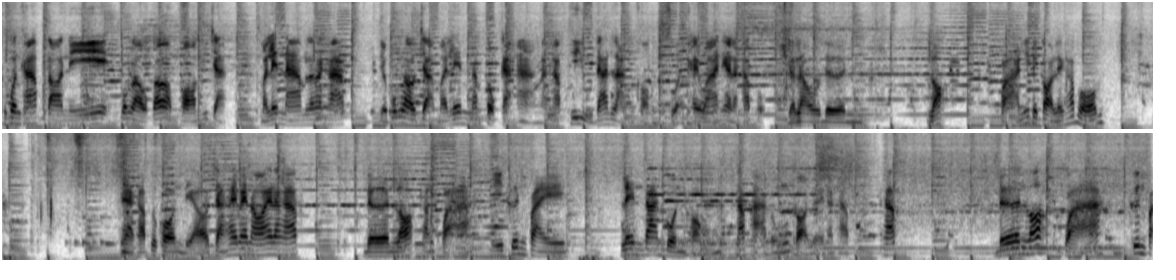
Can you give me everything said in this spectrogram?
ทุกคนครับตอนนี้พวกเราก็พร้อมที่จะมาเล่นน้ำแล้วนะครับ เดี๋ยวพวกเราจะมาเล่นน้ำตกกระอ่างนะครับ ที่อยู่ด้านหลังของสวนไควะเนี่ยแหละครับผมเดี๋ยวเราเดินเลาะขวานี่ไปก่อนเลยครับผมเนี่ยครับทุกคนเดี๋ยวจะให้แม่น้อยนะครับ เดินเลาะทางขวานี้ขึ้นไปเล่นด้านบนของหน้าผาตรงนู้นก่อนเลยนะครับครับ เดินเลาะขวาขึ้นไป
